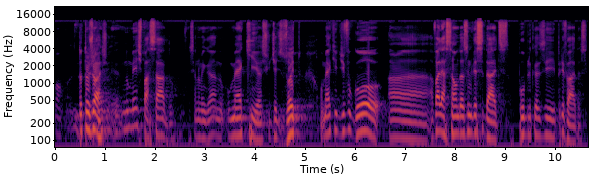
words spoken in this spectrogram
Bom, doutor Jorge, no mês passado, se eu não me engano, o MEC, acho que dia 18, o MEC divulgou a avaliação das universidades públicas e privadas.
